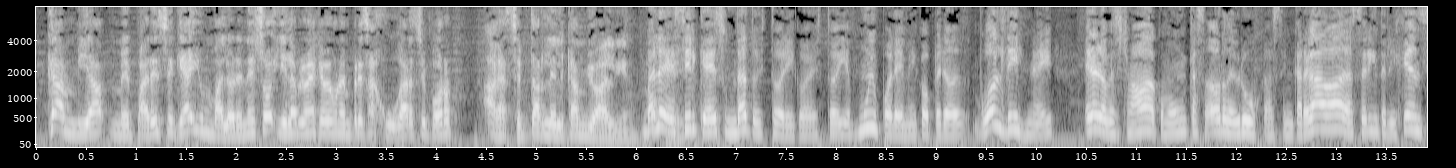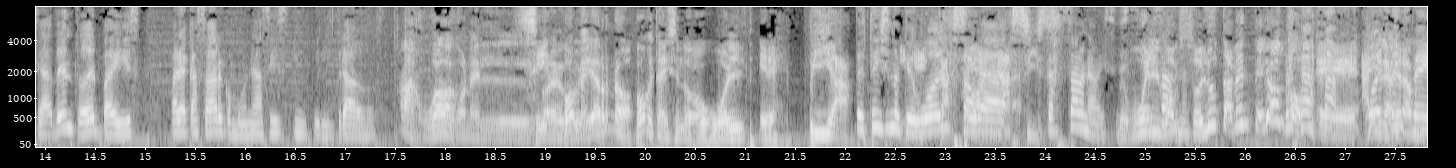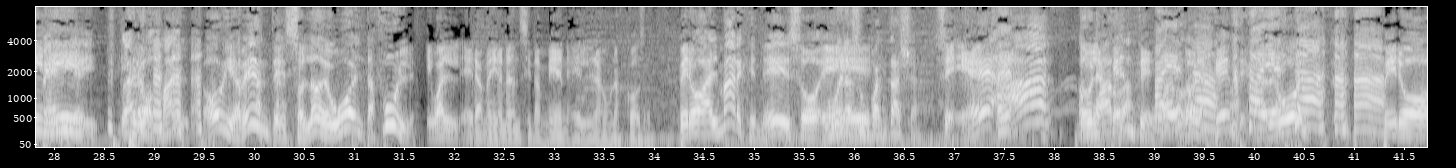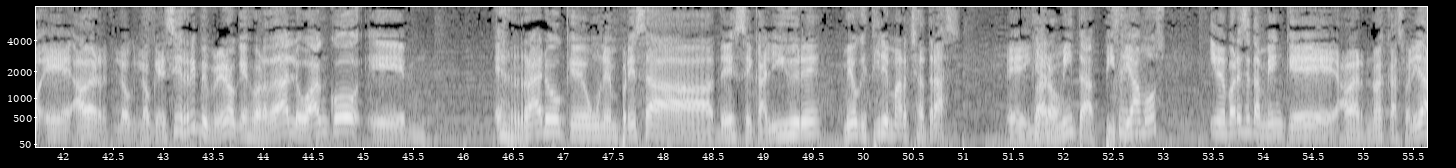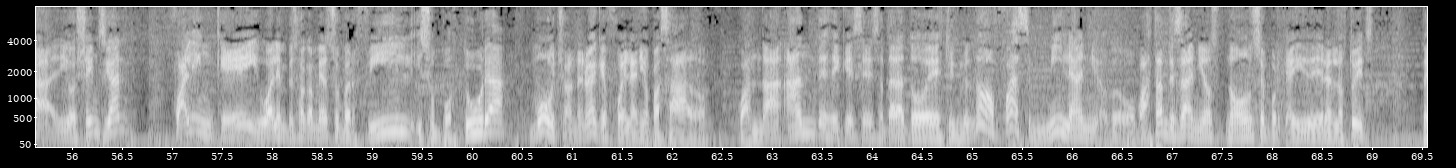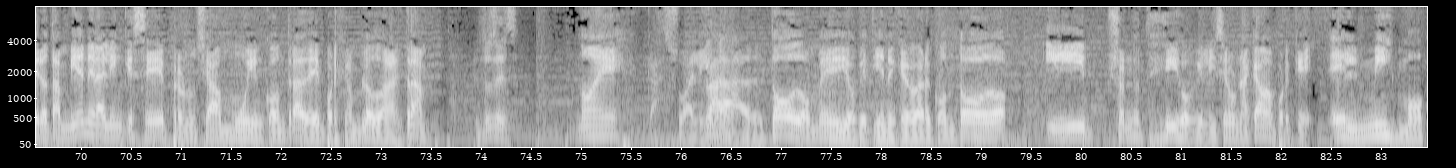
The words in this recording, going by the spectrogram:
cambia, me parece que hay un valor en eso y es la primera vez que veo una empresa jugarse por aceptarle el cambio a alguien. Vale decir que es un dato histórico esto y es muy polémico, pero Walt Disney era lo que se llamaba como un cazador de brujas. Se encargaba de hacer inteligencia dentro del país para cazar como nazis infiltrados. Ah, jugaba con el, Sí, con el vos me- gobierno. vos me estás diciendo que Walt era espía. Te estoy diciendo que, Walt cazaba era nazis. cazaba nazis. Me vuelvo Cazaba nazis. absolutamente loco. Eh, hay una gran peli ahí. ahí. Claro, Pero, mal. Obviamente, soldado de Walt a full. Igual era medio Nancy también, él en algunas cosas. Pero al margen de eso. O era eh, su pantalla. Sí, ¿eh? Ah, doble Guarda, gente. Ahí doble está, gente. ahí está. Pero, eh, a ver, lo, lo que decís, Rippy, primero que es verdad, lo banco. eh, es raro que una empresa de ese calibre medio que tire marcha atrás eh, y Claro. admita, pifiamos. Y me parece también que, a ver, no es casualidad. Digo, James Gunn fue alguien que igual empezó a cambiar su perfil y su postura mucho antes. No es que fue el año pasado. Cuando, a- antes de que se desatara todo esto, incluso, no, fue hace mil años, o bastantes años, no once porque ahí eran los tweets, pero también era alguien que se pronunciaba muy en contra de, por ejemplo, Donald Trump. Entonces, no es casualidad, todo medio que tiene que ver con todo. Y yo no te digo que le hicieron una cama porque él mismo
